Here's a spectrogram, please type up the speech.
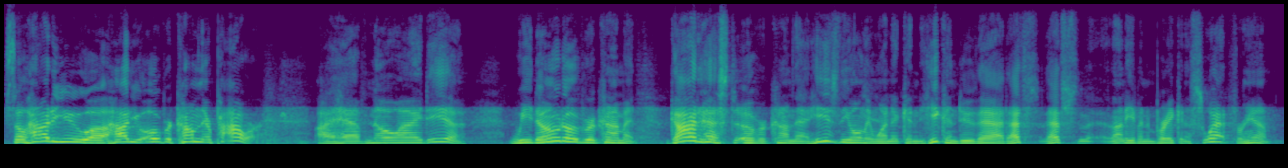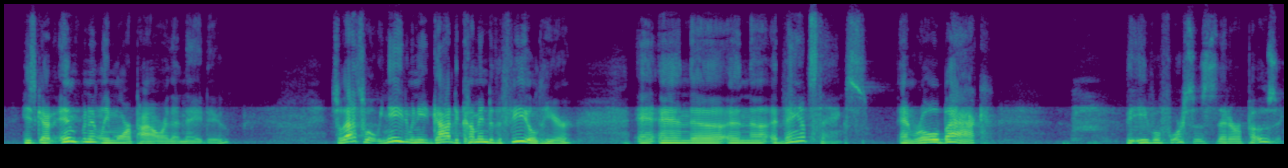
So how do you uh, how do you overcome their power? I have no idea. We don't overcome it. God has to overcome that. He's the only one that can he can do that. That's that's not even breaking a sweat for him. He's got infinitely more power than they do. So that's what we need. We need God to come into the field here and, and, uh, and uh, advance things and roll back the evil forces that are opposing.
